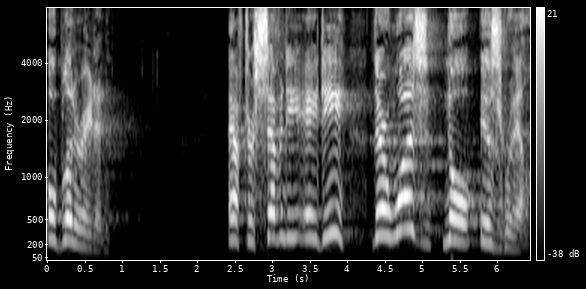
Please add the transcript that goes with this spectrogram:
obliterated. After 70 AD, there was no Israel.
